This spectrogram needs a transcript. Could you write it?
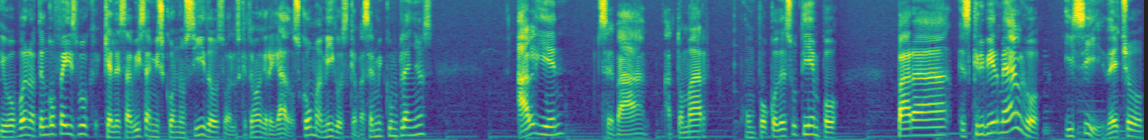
Digo, bueno, tengo Facebook que les avisa a mis conocidos o a los que tengo agregados como amigos que va a ser mi cumpleaños. Alguien se va a tomar un poco de su tiempo para escribirme algo. Y sí, de hecho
